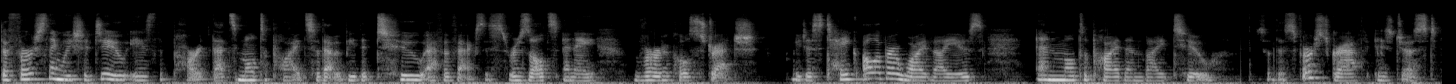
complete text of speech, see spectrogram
The first thing we should do is the part that's multiplied, so that would be the 2f of x. This results in a vertical stretch. We just take all of our y values and multiply them by 2. So this first graph is just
